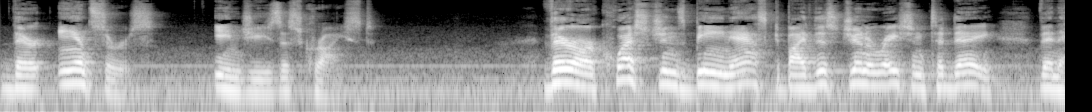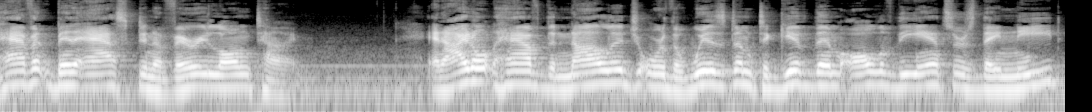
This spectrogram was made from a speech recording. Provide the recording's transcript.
their answers in Jesus Christ? There are questions being asked by this generation today that haven't been asked in a very long time and I don't have the knowledge or the wisdom to give them all of the answers they need,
